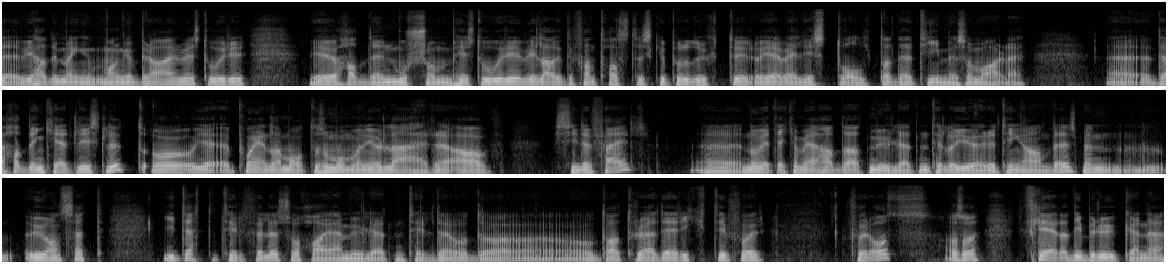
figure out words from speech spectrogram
det, vi hadde mange, mange, bra investorer. Vi hadde en morsom historie, vi lagde fantastiske produkter, og jeg er veldig stolt av det teamet som var der. Uh, det hadde en kjedelig slutt, og jeg, på en eller annen måte så må man jo lære av sine feil. Nå vet jeg ikke om jeg hadde hatt muligheten til å gjøre ting annerledes, men uansett, i dette tilfellet så har jeg muligheten til det, og da, og da tror jeg det er riktig for, for, oss. Altså, flere av de brukerne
